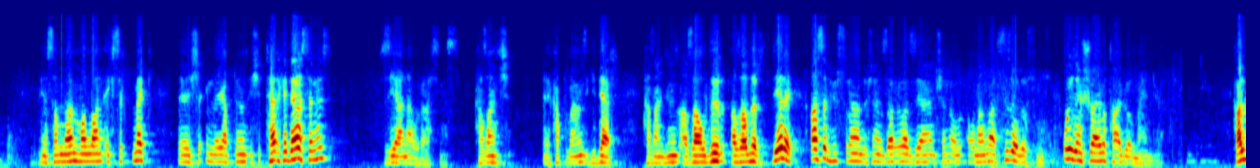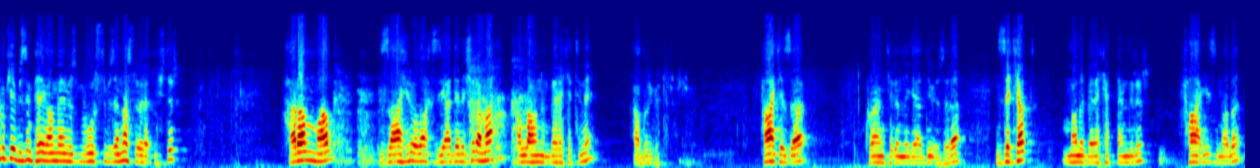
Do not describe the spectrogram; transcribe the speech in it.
insanların mallarını eksiltmek e, şeklinde yaptığınız işi terk ederseniz ziyana uğrarsınız. Kazanç e, kapılarınız gider. Kazancınız azaldır, azalır diyerek asıl hüsrana düşen, zarara ziyana düşen olanlar siz olursunuz. O yüzden şu ayıba tabi olmayın diyor. Halbuki bizim peygamberimiz bu hususu bize nasıl öğretmiştir? Haram mal zahiri olarak ziyadeleşir ama Allah onun bereketini alır götürür. Hakeza Kur'an-ı Kerim'de geldiği üzere zekat malı bereketlendirir, faiz malı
